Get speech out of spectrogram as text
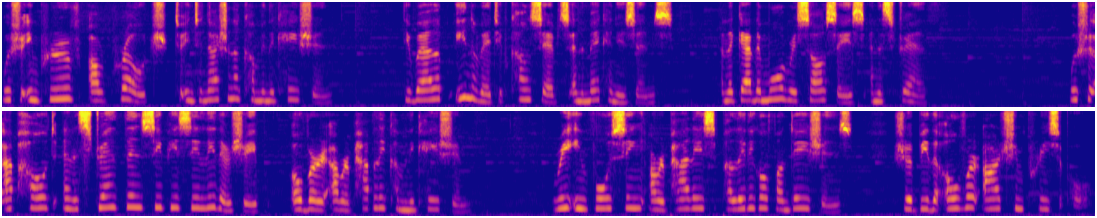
We should improve our approach to international communication, develop innovative concepts and mechanisms, and gather more resources and strength. We should uphold and strengthen CPC leadership over our public communication. Reinforcing our party's political foundations should be the overarching principle.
